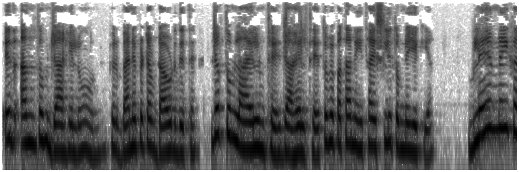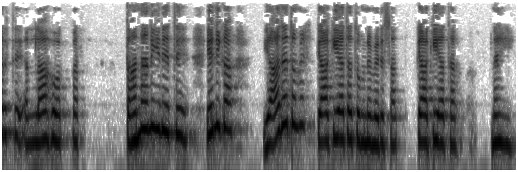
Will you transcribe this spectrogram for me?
اد ان تم جاہلون، پھر بینیفٹ آف ڈاؤٹ دیتے جب تم لا علم تھے، جاہل تھے، تمہیں پتا نہیں تھا، اس لیے تم نے یہ کیا۔ بلیم نہیں کرتے، اللہ اکبر۔ تانا نہیں دیتے۔ یعنی کہا، یاد ہے تمہیں؟ کیا کیا تھا تم نے میرے ساتھ؟ کیا کیا تھا؟ نہیں۔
